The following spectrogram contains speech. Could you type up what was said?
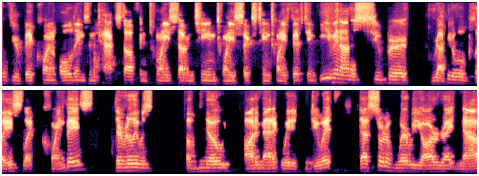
of your Bitcoin holdings and tax stuff in 2017, 2016, 2015, even on a super reputable place like Coinbase, there really was of no automatic way to do it. That's sort of where we are right now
